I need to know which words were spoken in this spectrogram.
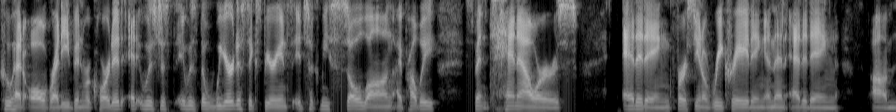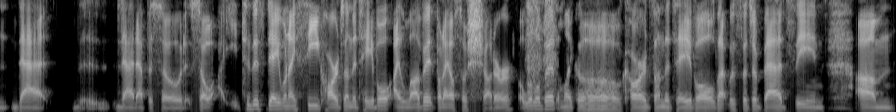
who had already been recorded. And it was just it was the weirdest experience. It took me so long. I probably spent 10 hours editing, first, you know, recreating and then editing um that that episode. So I, to this day, when I see cards on the table, I love it, but I also shudder a little bit. I'm like, oh, cards on the table. That was such a bad scene. Um,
